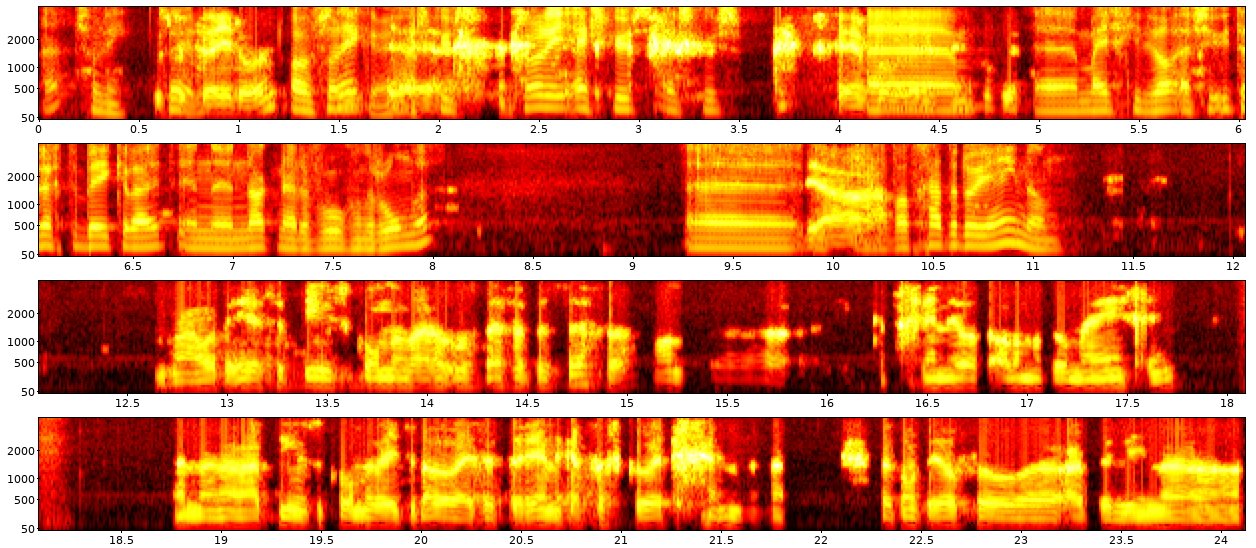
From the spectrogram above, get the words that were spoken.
huh? Sorry. Tweede. tweede hoor. Oh, sorry. Ja, excuus. Ja. Sorry, excuus, excuus. Geen probleem, geen Ehm, probleem. maar je schiet wel FC Utrecht de beker uit en NAC naar de volgende ronde. ja. ja. Wat gaat er door je heen dan? Nou, de eerste tien seconden waren ons even beseffen, want ik heb geen idee wat allemaal door me heen ging. En dan na tien seconden weet je, oh, hij zit erin, ik heb gescoord. En uh, er komt heel veel uh, adrenaline,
